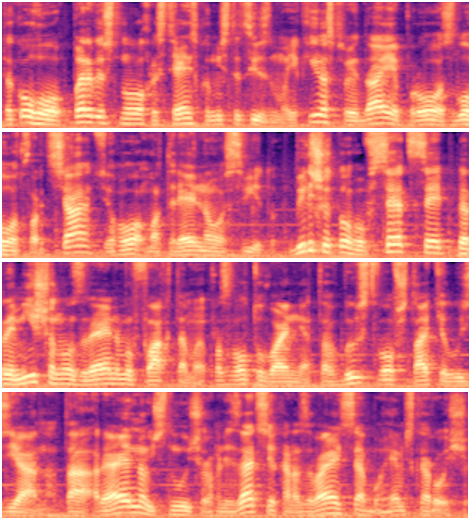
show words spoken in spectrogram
такого первісного християнського містицизму, який розповідає про злого творця цього матеріального світу. Більше того, все це перемішано з реальними фактами про зґвалтування та вбивство в штаті Лузіана та реально існуючу організацію, яка називається Богемська Роща.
